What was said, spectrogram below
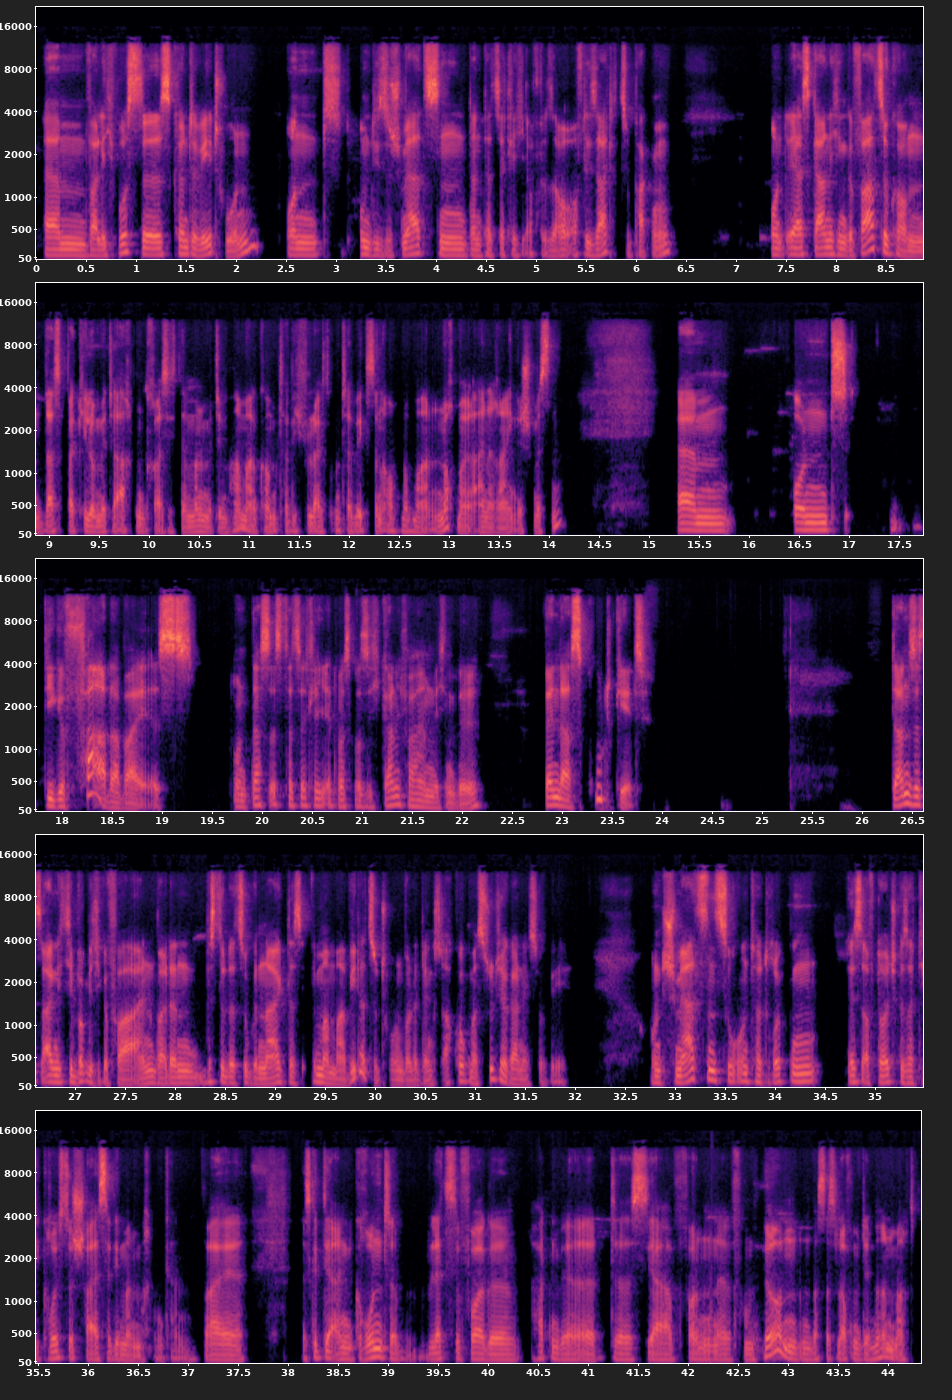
ähm, weil ich wusste, es könnte wehtun. Und um diese Schmerzen dann tatsächlich auf die, auf die Seite zu packen und erst gar nicht in Gefahr zu kommen, dass bei Kilometer 38 der Mann mit dem Hammer kommt, habe ich vielleicht unterwegs dann auch nochmal noch mal eine reingeschmissen. Ähm, und die Gefahr dabei ist, und das ist tatsächlich etwas, was ich gar nicht verheimlichen will, wenn das gut geht, dann setzt eigentlich die wirkliche Gefahr ein, weil dann bist du dazu geneigt, das immer mal wieder zu tun, weil du denkst, ach guck mal, es tut ja gar nicht so weh. Und Schmerzen zu unterdrücken ist auf Deutsch gesagt die größte Scheiße, die man machen kann, weil es gibt ja einen Grund. Letzte Folge hatten wir das ja von, äh, vom Hirn und was das Laufen mit dem Hirn macht.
